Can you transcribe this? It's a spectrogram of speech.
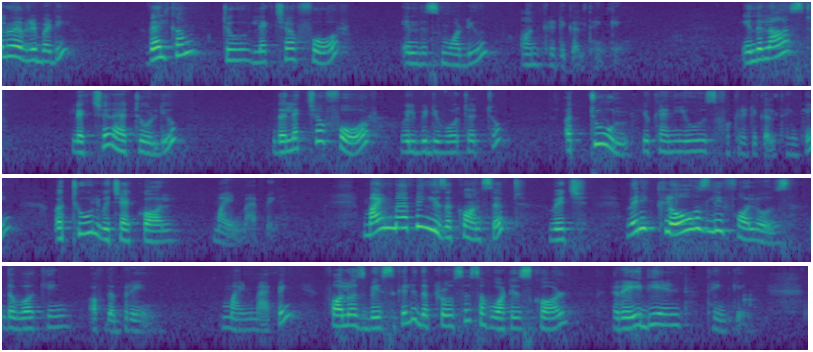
Hello everybody, welcome to lecture 4 in this module on critical thinking. In the last lecture I told you the lecture 4 will be devoted to a tool you can use for critical thinking, a tool which I call mind mapping. Mind mapping is a concept which very closely follows the working of the brain. Mind mapping follows basically the process of what is called radiant thinking.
